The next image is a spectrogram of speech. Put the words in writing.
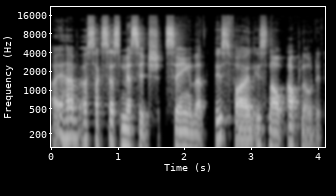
I have a success message saying that this file is now uploaded.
